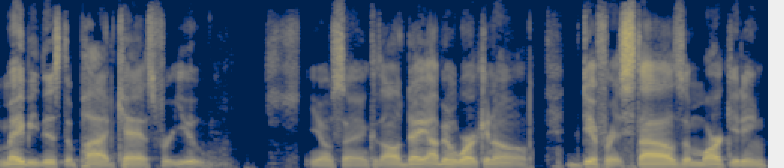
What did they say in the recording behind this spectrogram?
maybe this the podcast for you. You know what I'm saying? Cuz all day I've been working on different styles of marketing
